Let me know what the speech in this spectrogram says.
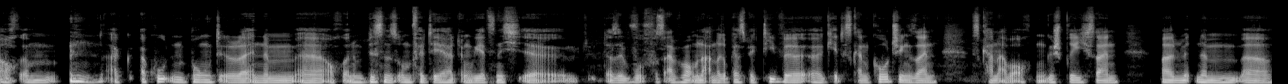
auch im ak akuten Punkt oder in einem äh, auch in einem Business-Umfeld, der halt irgendwie jetzt nicht, äh, also wo es einfach mal um eine andere Perspektive äh, geht. Es kann Coaching sein, es kann aber auch ein Gespräch sein, mal mit einem äh,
